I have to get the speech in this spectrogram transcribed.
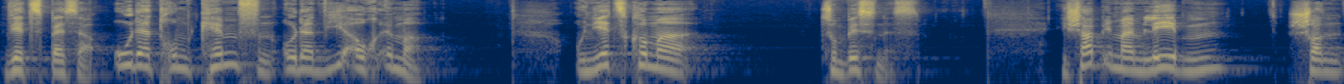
wird's besser. Oder drum kämpfen oder wie auch immer. Und jetzt kommen wir zum Business. Ich habe in meinem Leben schon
